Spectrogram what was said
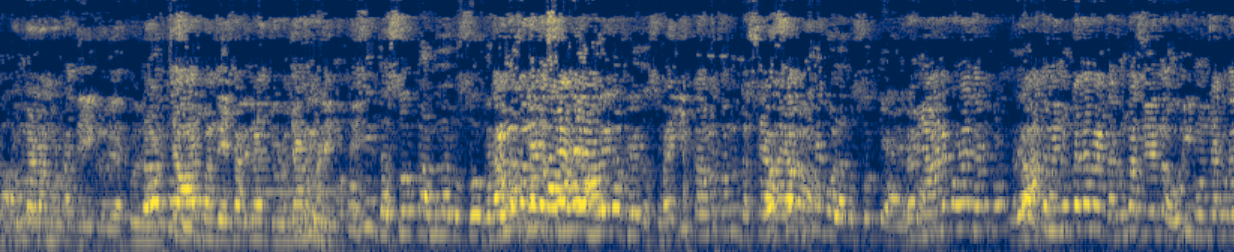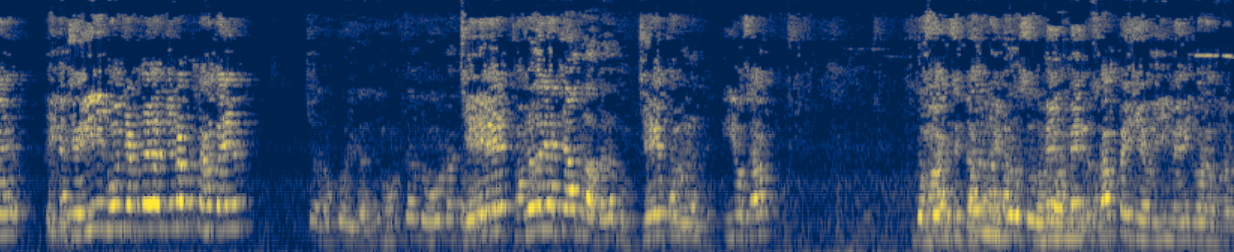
ਉਹ ਮਾੜਾ ਮੋਟਾ ਦੇਖ ਲਓ ਯਾਰ ਕੋਈ ਨਾਲ ਚਾਰ ਬੰਦੇ ਸਾਡੇ ਨਾਲ ਜੁੜ ਜਾਣ ਬੜੇ ਮੋਟੇ। ਤੁਸੀਂ ਦੱਸੋ ਕੰਮ ਦਾ ਦੱਸੋ ਫਿਰ ਕੰਮ ਤੁਹਾਨੂੰ ਦੱਸਿਆ ਹੋਇਆ। ਹੋਏਗਾ ਫਿਰ ਦੱਸੋ। ਭਾਈ ਜੀ ਕੰਮ ਤੁਹਾਨੂੰ ਦੱਸਿਆ ਦੱਸੋ ਕਿਹਦੇ ਹੋਇਆ ਕੋਲ ਆ, ਦੱਸੋ ਕੀ ਹੈ। ਰਮਜ਼ਾਨ ਕੋਲ ਹੈ ਸਾਡੇ ਕੋਲ। ਰਾਤ ਮੈਨੂੰ ਕਹਿੰਦਾ ਮੈਂ ਕਰੂੰਗਾ ਸਵੇਰ ਦਾ ਉਹ ਨਹੀਂ ਫੋਨ ਚੱਕਦਾ ਇੱਕ ਜੇਈ ਨਹੀਂ ਫੋਨ ਚੱਕਦਾ ਯਾਰ ਜਿਹੜਾ ਪ੍ਰਧਾਨ ਦਾ ਯਾਰ। ਚਲੋ ਕੋਈ ਗੱਲ ਨਹੀਂ ਹੁਣ ਤਾਂ ਲੋੜ ਨਾ ਜੇ ਤੁਹਾਨੂੰ- ਚਲੋ ਯਾਰ ਚਾਹ ਬਲਾ ਪਹਿਲਾਂ ਤੂੰ। ਜੇ ਤੁਹਾਨੂੰ ਈਓ ਸਾਹਿਬ ਦਿਮਾਗ 'ਚ ਤੁਸੀਂ ਗੱਲ ਨੰਬਰ ਦੱਸੋ ਮੈਨੂੰ- ਤੁਹਾਡਾ। ਮੈਨੂੰ ਸਭ ਭੇਜੇ ਹੋਏ ਜੀ ਮੈਂ ਹੀ ਦੁਆਰਾ ਦੁਆਰਾ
